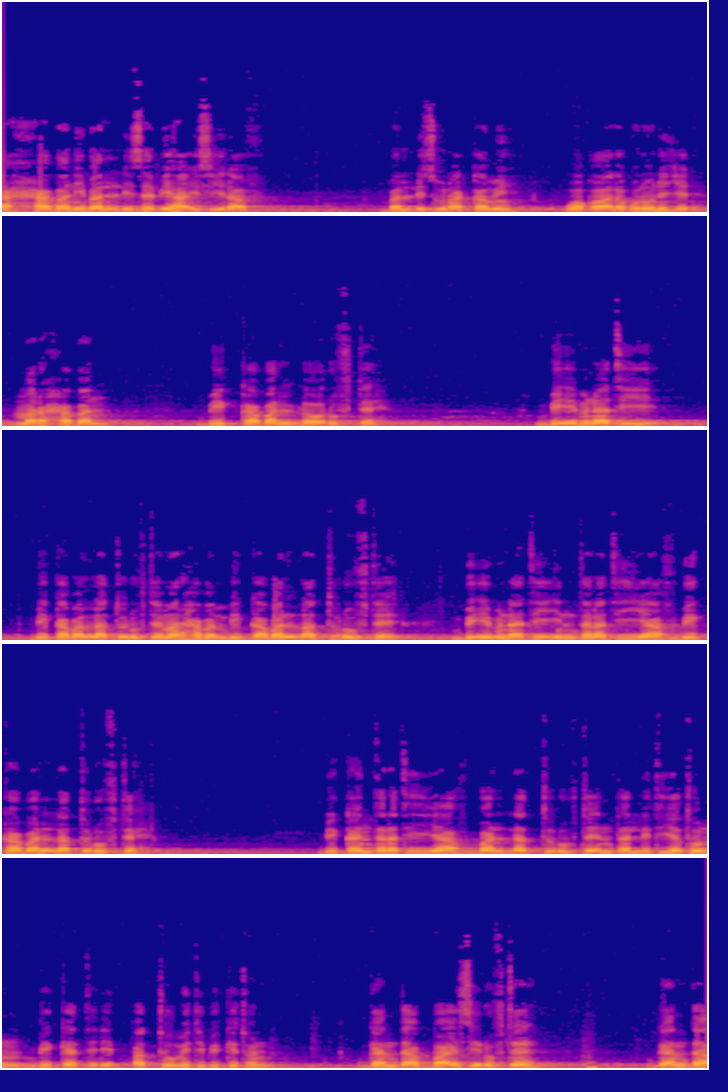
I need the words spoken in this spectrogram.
raxaba ni bal'ise bihaa isiidhaaf bal'isuun akkami waqaala kunoo ni jedhe marxaban bikka bal'oo dhufte bi'ibnatii bikka bal'attu dhufte marxaban bikka bal'attu dhufte bi'ibnatii intalatiyyaaf bikka bal'attu dhufte bikka intalatiyyaaf bal'attu dhufte intalli tiyyatun bikka itti dhiphattuu miti bikki tun ganda abbaa isii dhufte ganda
